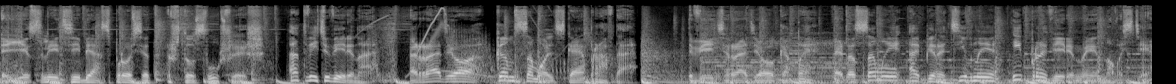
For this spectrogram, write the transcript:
Если тебя спросят, что слушаешь, ответь уверенно. Радио «Комсомольская правда». Ведь Радио КП – это самые оперативные и проверенные новости.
